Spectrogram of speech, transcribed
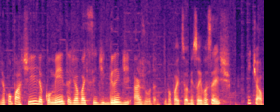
já compartilha, comenta, já vai ser de grande ajuda. Que Papai do Céu abençoe vocês e tchau.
